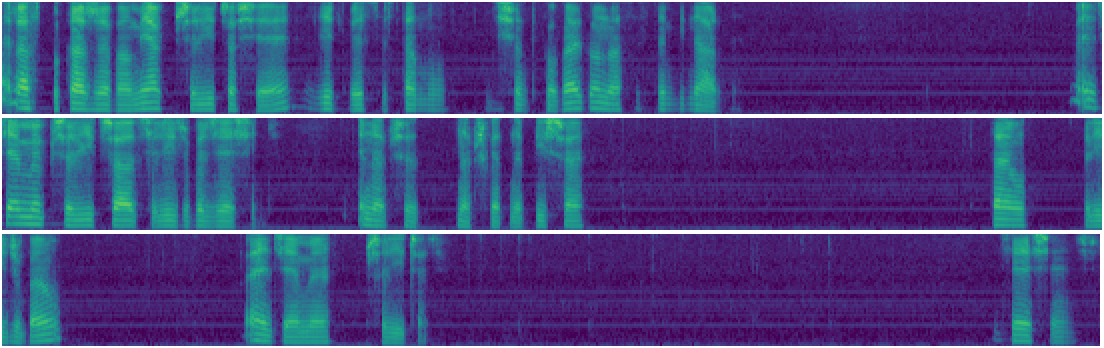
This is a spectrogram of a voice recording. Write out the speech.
Teraz pokażę Wam, jak przelicza się liczby systemu dziesiątkowego na system binarny. Będziemy przeliczać liczbę 10. Ja na, przy, na przykład napiszę tę liczbę będziemy przeliczać. 10.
